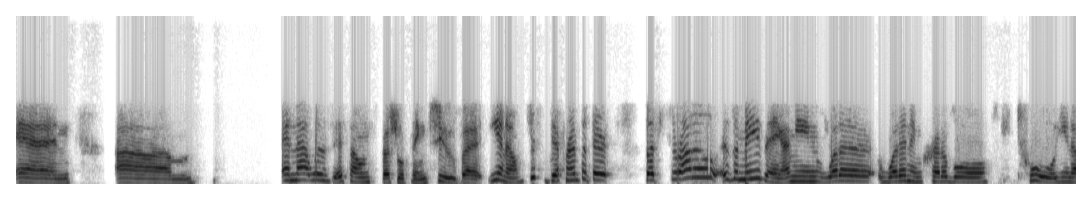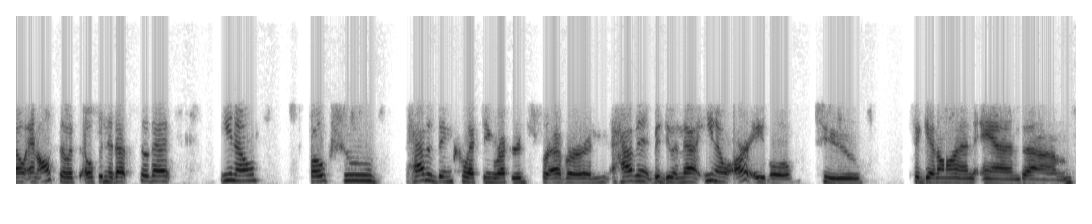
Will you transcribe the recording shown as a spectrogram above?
And um, and that was its own special thing too. But you know, just different. But there, but Serato is amazing. I mean, what a what an incredible tool, you know. And also, it's opened it up so that you know, folks who haven't been collecting records forever and haven't been doing that, you know, are able to to get on and um,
